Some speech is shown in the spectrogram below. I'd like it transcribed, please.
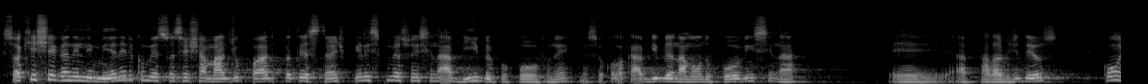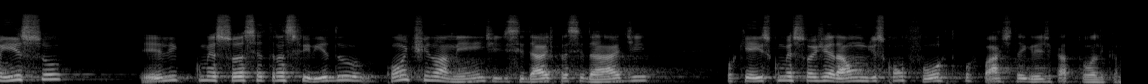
Só que chegando em Limeira, ele começou a ser chamado de um padre protestante, porque ele começou a ensinar a Bíblia para o povo, né? Começou a colocar a Bíblia na mão do povo e ensinar é, a palavra de Deus. Com isso, ele começou a ser transferido continuamente de cidade para cidade, porque isso começou a gerar um desconforto por parte da Igreja Católica.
